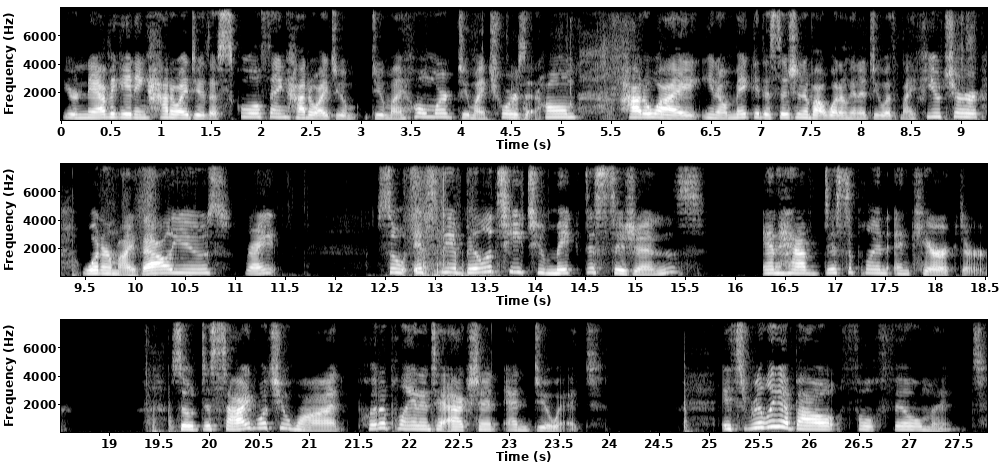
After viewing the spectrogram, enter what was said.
You're navigating how do i do this school thing? How do i do do my homework do my chores at home? How do i you know make a decision about what i'm going to do with my future? What are my values right? So it's the ability to make decisions and have discipline and character. So decide what you want put a plan into action and do it it's really about fulfillment.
